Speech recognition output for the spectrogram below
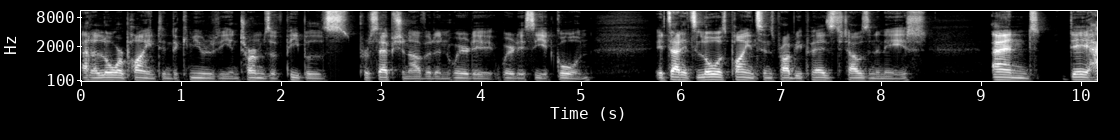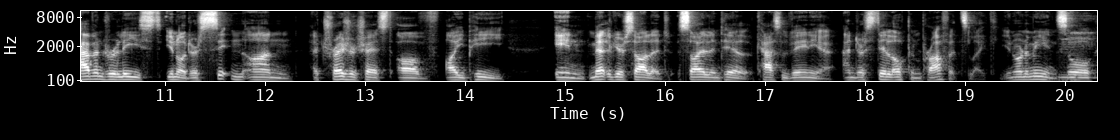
at a lower point in the community in terms of people's perception of it and where they where they see it going. It's at its lowest point since probably PES 2008 and they haven't released, you know, they're sitting on a treasure chest of IP in Metal Gear Solid, Silent Hill, Castlevania, and they're still up in profits, like, you know what I mean? So Mm.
